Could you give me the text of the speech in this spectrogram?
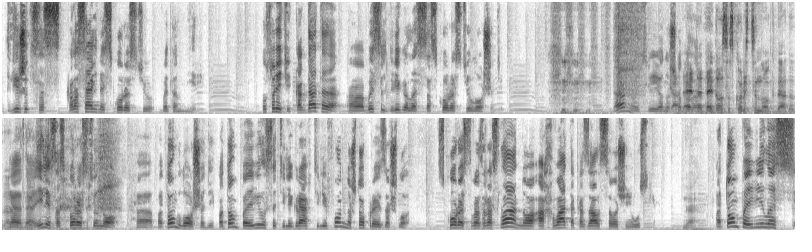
движется с колоссальной скоростью в этом мире. Ну, смотрите, когда-то э, мысль двигалась со скоростью лошади. Да, ну если ее нужно было... До этого со скоростью ног, да, да, да. Да, да, или со скоростью ног. а потом лошади, потом появился телеграф, телефон, но что произошло? Скорость возросла, но охват оказался очень узким. Да. Потом появилось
